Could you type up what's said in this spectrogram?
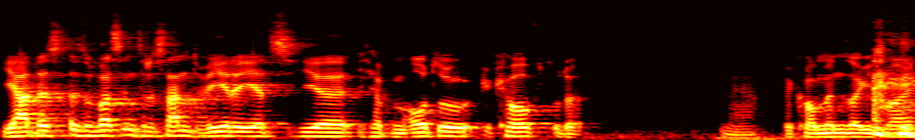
Ja, das, also was interessant wäre jetzt hier, ich habe ein Auto gekauft oder naja, bekommen, sage ich mal.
